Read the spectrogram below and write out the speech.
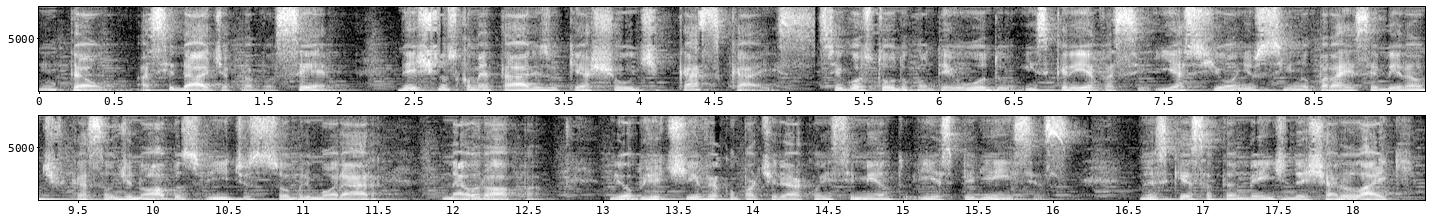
Então, a cidade é para você? Deixe nos comentários o que achou de Cascais. Se gostou do conteúdo, inscreva-se e acione o sino para receber a notificação de novos vídeos sobre morar na Europa. Meu objetivo é compartilhar conhecimento e experiências. Não esqueça também de deixar o like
